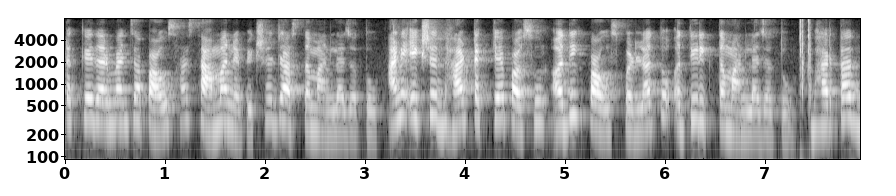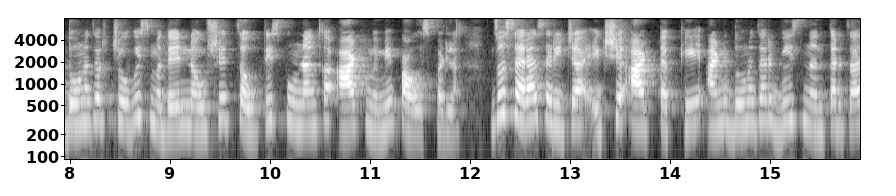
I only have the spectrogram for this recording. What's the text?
टक्के दरम्यानचा पाऊस हा सामान्यापेक्षा जास्त मानला जातो. आणि एकशे दहा टक्क्यापासून अधिक पाऊस पडला तो अतिरिक्त मानला जातो. भारतात दोन हजार चोवीसमध्ये नऊशे चौतीस पूर्णांक आठ मिमी पाऊस पडला जो सरासरीच्या एकशे आठ टक्के आणि दोन हजार वीस नंतरचा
